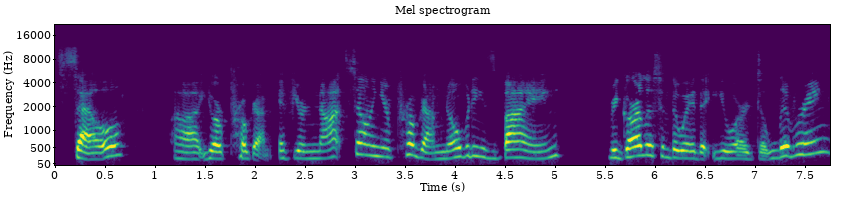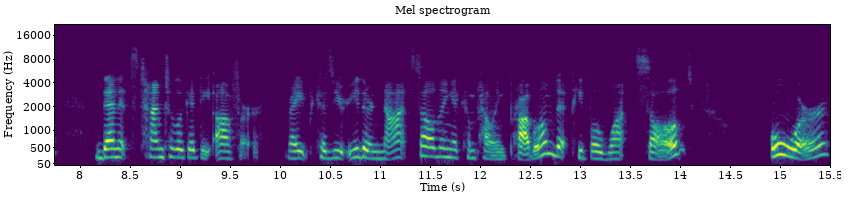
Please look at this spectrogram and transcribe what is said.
sell uh, your program. If you're not selling your program nobody's buying regardless of the way that you are delivering then it's time to look at the offer right? Because you're either not solving a compelling problem that people want solved or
